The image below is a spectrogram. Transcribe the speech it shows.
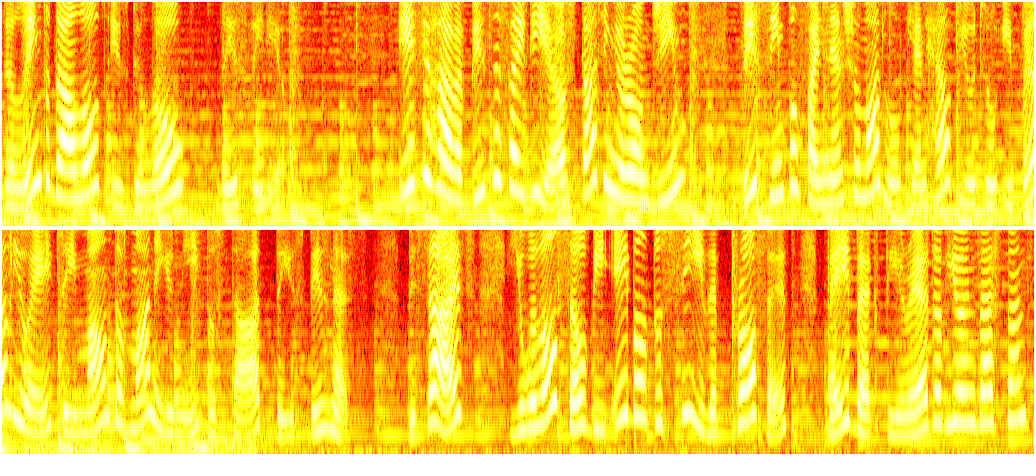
The link to download is below this video. If you have a business idea of starting your own gym, this simple financial model can help you to evaluate the amount of money you need to start this business. Besides, you will also be able to see the profit, payback period of your investment,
